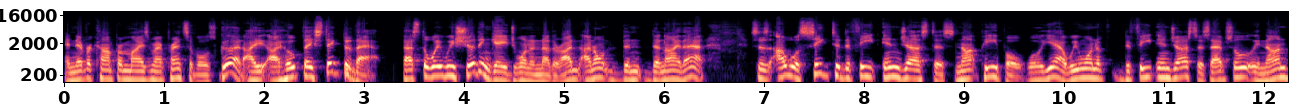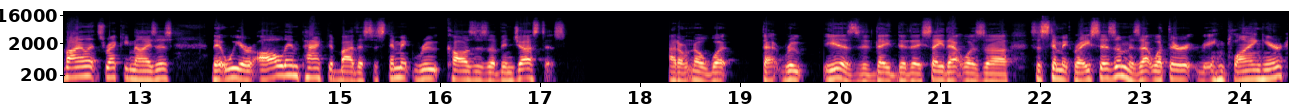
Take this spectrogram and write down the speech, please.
and never compromise my principles. Good. I, I hope they stick to that. That's the way we should engage one another. I, I don't den- deny that. It says, I will seek to defeat injustice, not people. Well, yeah, we want to defeat injustice. Absolutely. Nonviolence recognizes that we are all impacted by the systemic root causes of injustice. I don't know what that root is. Did they did they say that was uh, systemic racism? Is that what they're implying here?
